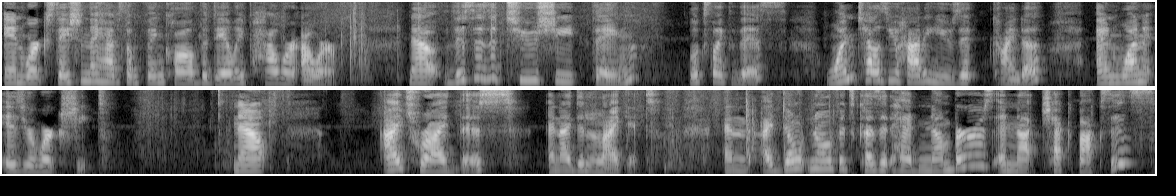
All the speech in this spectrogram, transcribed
in Workstation, they have something called the Daily Power Hour. Now, this is a two-sheet thing. Looks like this. One tells you how to use it, kinda, and one is your worksheet. Now, I tried this and I didn't like it. And I don't know if it's because it had numbers and not check boxes,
